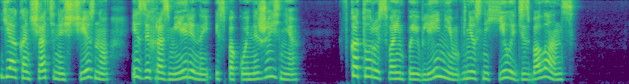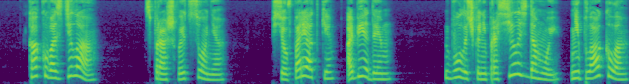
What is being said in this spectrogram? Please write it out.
я окончательно исчезну из их размеренной и спокойной жизни, в которую своим появлением внес нехилый дисбаланс. «Как у вас дела?» – спрашивает Соня. «Все в порядке, обедаем». «Булочка не просилась домой? Не плакала?»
